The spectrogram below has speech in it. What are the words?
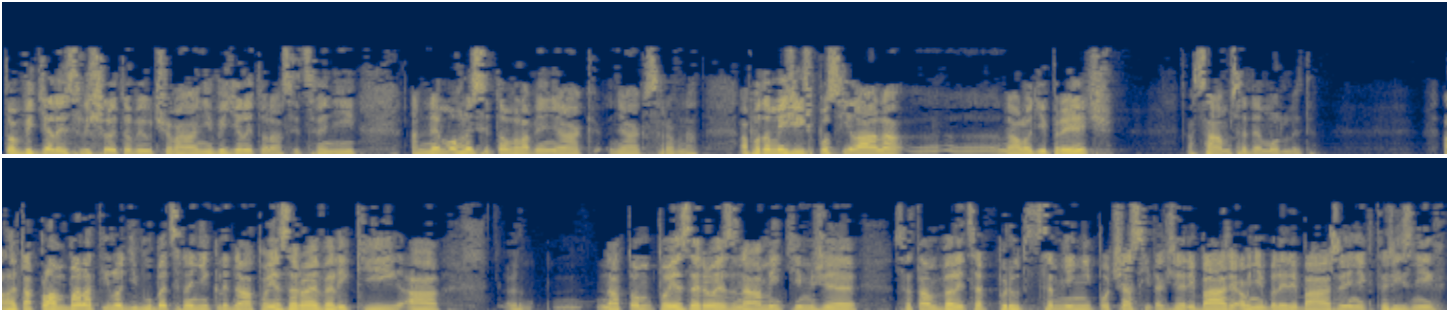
to viděli, slyšeli to vyučování, viděli to nasycení a nemohli si to v hlavě nějak, nějak srovnat. A potom Ježíš posílá na, na lodi pryč a sám se jde modlit. Ale ta plavba na té lodi vůbec není klidná. To jezero je veliký a e, na tom to jezero je známý tím, že se tam velice prudce mění počasí. Takže rybáři, a oni byli rybáři, někteří z nich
